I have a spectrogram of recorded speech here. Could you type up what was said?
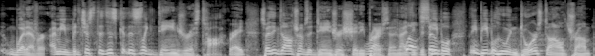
Whatever. I mean, but just that this this is like dangerous talk, right? So I think Donald Trump's a dangerous, shitty Right. person, and I Well, think the so- people, I think people who endorse Donald Trump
